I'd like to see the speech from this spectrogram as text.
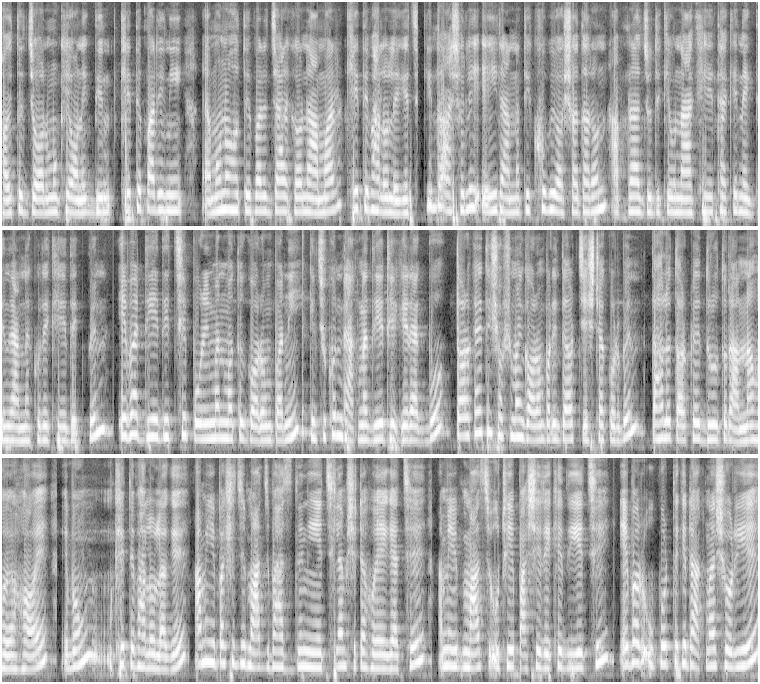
হয়তো জ্বর মুখে অনেক দিন খেতে পারিনি, এমনও হতে পারে যার কারণে আমার খেতে ভালো লেগেছে। কিন্তু আসলে এই রান্নাটি খুবই অসাধারণ। আপনারা যদি কেউ না খেয়ে থাকেন, একদিন রান্না করে খেয়ে দেখবেন। এবার দিয়ে দিচ্ছি পরিমাণ মতো গরম পানি। কিছুক্ষণ ঢাকনা দিয়ে ঢেকে রাখব। তরকারিতে সবসময় গরম পানি দেওয়ার চেষ্টা করবেন। তাহলে তরকারি দ্রুত রান্না হয়ে হয় এবং খেতে ভালো লাগে। আমি এপাশে যে মাছ ভাজতে নিয়েছিলাম, সেটা হয়ে গেছে। আমি মাছ উঠিয়ে পাশে রেখে দিয়েছি। এবার উপর থেকে ঢাকনা সরিয়ে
